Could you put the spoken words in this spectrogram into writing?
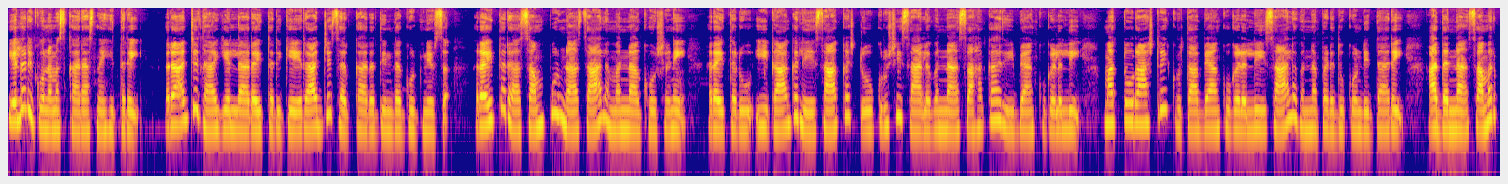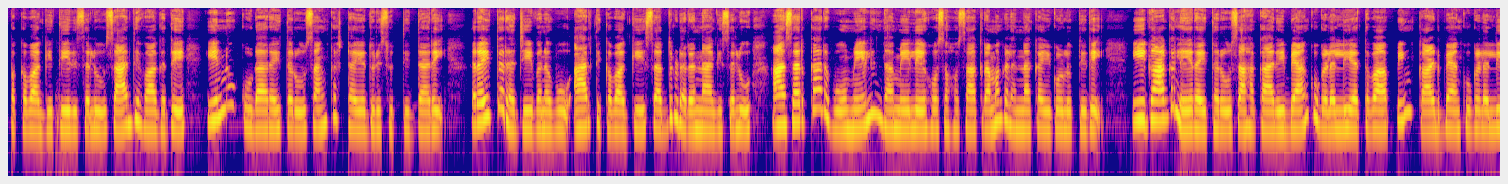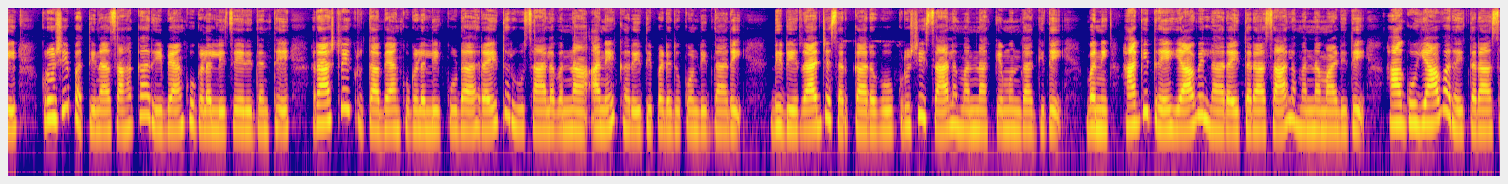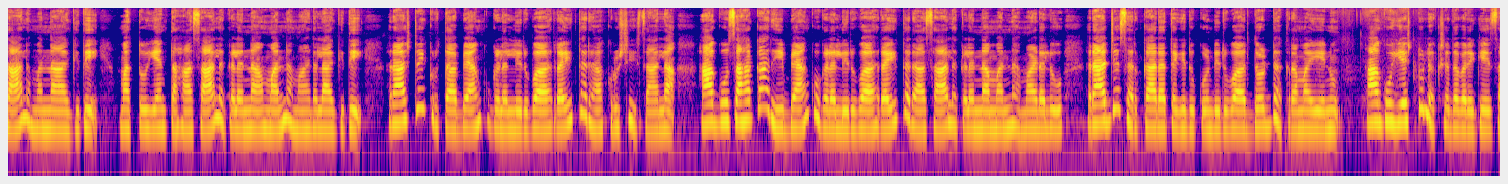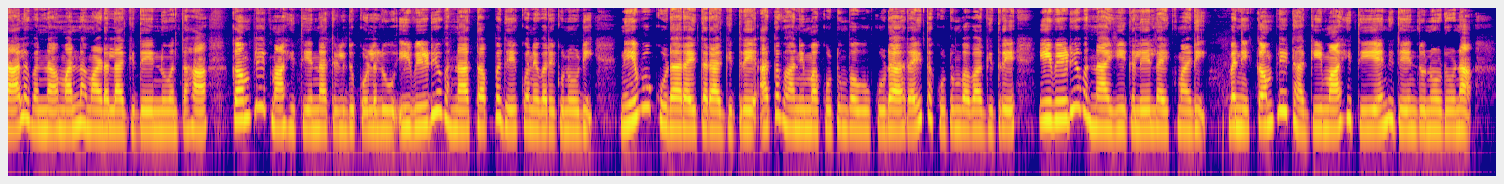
ಎಲ್ಲರಿಗೂ ನಮಸ್ಕಾರ ಸ್ನೇಹಿತರೆ. ರಾಜ್ಯದ ಎಲ್ಲ ರೈತರಿಗೆ ರಾಜ್ಯ ಸರ್ಕಾರದಿಂದ ಗುಡ್ ನ್ಯೂಸ್. ರೈತರ ಸಂಪೂರ್ಣ ಸಾಲ ಮನ್ನಾ ಘೋಷಣೆ. ರೈತರು ಈಗಾಗಲೇ ಸಾಕಷ್ಟು ಕೃಷಿ ಸಾಲವನ್ನ ಸಹಕಾರಿ ಬ್ಯಾಂಕುಗಳಲ್ಲಿ ಮತ್ತು ರಾಷ್ಟ್ರೀಕೃತ ಬ್ಯಾಂಕುಗಳಲ್ಲಿ ಸಾಲವನ್ನ ಪಡೆದುಕೊಂಡಿದ್ದಾರೆ. ಅದನ್ನ ಸಮರ್ಪಕವಾಗಿ ತೀರಿಸಲು ಸಾಧ್ಯವಾಗದೆ ಇನ್ನೂ ಕೂಡ ರೈತರು ಸಂಕಷ್ಟ ಎದುರಿಸುತ್ತಿದ್ದಾರೆ. ರೈತರ ಜೀವನವು ಆರ್ಥಿಕವಾಗಿ ಸದೃಢರನ್ನಾಗಿಸಲು ಆ ಸರ್ಕಾರವು ಮೇಲಿಂದ ಮೇಲೆ ಹೊಸ ಹೊಸ ಕ್ರಮಗಳನ್ನು ಕೈಗೊಳ್ಳುತ್ತಿದೆ. ಈಗಾಗಲೇ ರೈತರು ಸಹಕಾರಿ ಬ್ಯಾಂಕುಗಳಲ್ಲಿ ಅಥವಾ ಪಿಂಕ್ ಕಾರ್ಡ್ ಬ್ಯಾಂಕುಗಳಲ್ಲಿ ಕೃಷಿ ಪತ್ತಿನ ಸಹಕಾರಿ ಬ್ಯಾಂಕುಗಳಲ್ಲಿ ಸೇರಿದಂತೆ ರಾಷ್ಟ್ರೀಕೃತ ಬ್ಯಾಂಕುಗಳಲ್ಲಿ ಕೂಡ ರೈತರು ಸಾಲವನ್ನ ಅನೇಕ ರೀತಿ ಪಡೆದುಕೊಂಡಿದ್ದಾರೆ. ದಿಢೀರ್ ರಾಜ್ಯ ಸರ್ಕಾರವು ಕೃಷಿ ಸಾಲ ಮನ್ನಾಕ್ಕೆ ಮುಂದಾಗಿದೆ. ಬನ್ನಿ, ಹಾಗಿದ್ರೆ ಯಾವೆಲ್ಲ ರೈತರ ಸಾಲ ಮನ್ನಾ ಮಾಡಿದೆ ಹಾಗೂ ಯಾವ ರೈತರ ಸಾಲ ಮನ್ನಾ ಆಗಿದೆ ಮತ್ತು ಎಂತಹ ಸಾಲಗಳನ್ನು ಮನ್ನಾ ಮಾಡಲಾಗಿದೆ. ರಾಷ್ಟ್ರೀಕೃತ ಬ್ಯಾಂಕುಗಳಲ್ಲಿರುವ ರೈತರ ಕೃಷಿ ಸಾಲ ಹಾಗೂ ಸಹಕಾರಿ ಬ್ಯಾಂಕುಗಳಲ್ಲಿರುವ ರೈತರ ಸಾಲಗಳನ್ನು ಮನ್ನಾ ಮಾಡಲು ರಾಜ್ಯ ಸರ್ಕಾರ ತೆಗೆದುಕೊಂಡಿರುವ ದೊಡ್ಡ ಕ್ರಮ ಏನು? ಹಾಗೂ ಎಷ್ಟು ಲಕ್ಷದವರೆಗೆ ಸಾಲವನ್ನ ಮನ್ನಾ ಮಾಡಲಾಗಿದೆ ಎನ್ನುವಂತಹ ಕಂಪ್ಲೀಟ್ ಮಾಹಿತಿಯನ್ನ ತಿಳಿದುಕೊಳ್ಳಲು ಈ ವಿಡಿಯೋವನ್ನ ತಪ್ಪದೆ ಕೊನೆವರೆಗೂ ನೋಡಿ. ನೀವು ಕೂಡ ರೈತರಾಗಿದ್ರೆ ಅಥವಾ ನಿಮ್ಮ ಕುಟುಂಬವು ಕೂಡ ರೈತ ಕುಟುಂಬವಾಗಿದ್ರೆ ಈ ವಿಡಿಯೋವನ್ನ ಈಗಲೇ ಲೈಕ್ ಮಾಡಿ. ಬನ್ನಿ, ಕಂಪ್ಲೀಟ್ ಆಗಿ ಮಾಹಿತಿ ಏನಿದೆ ಎಂದು ನೋಡೋಣ.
